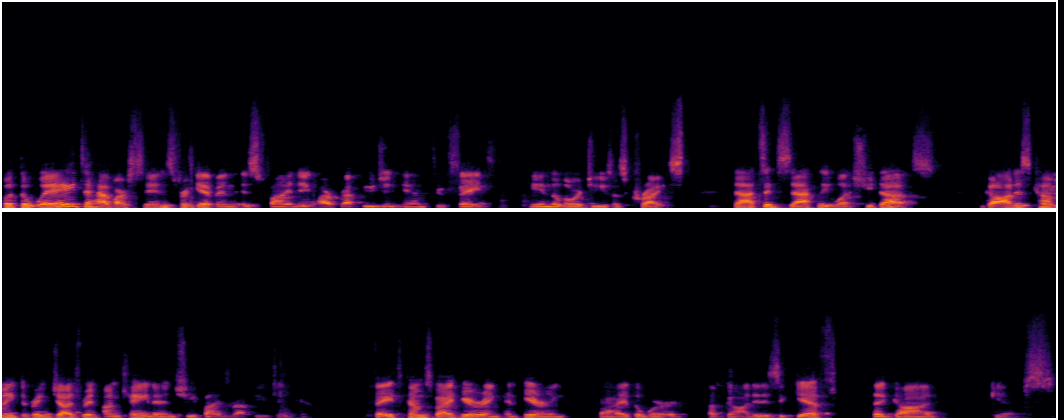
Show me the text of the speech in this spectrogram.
But the way to have our sins forgiven is finding our refuge in him through faith in the Lord Jesus Christ. That's exactly what she does. God is coming to bring judgment on Canaan. She finds refuge in him. Faith comes by hearing, and hearing by the word of God. It is a gift that God gives.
